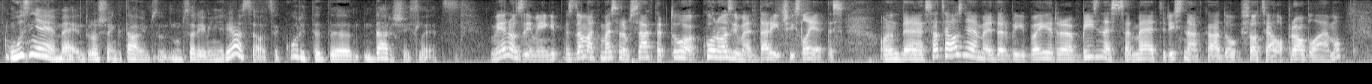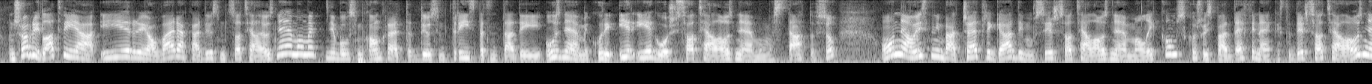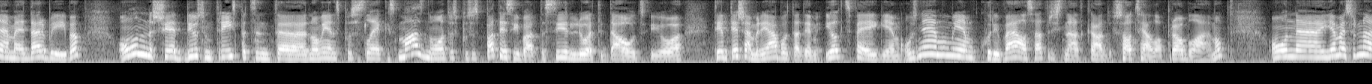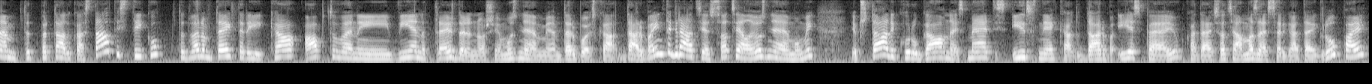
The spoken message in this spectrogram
Uzņēmēji, droši vien, tā jums, mums arī ir jāsauc, kuri tad uh, dara šīs lietas? viennozīmīgi. Es domāju, ka mēs varam sākt ar to, ko nozīmē darīt šīs lietas. Un, e, sociāla uzņēmējdarbība ir biznesa ar mērķi risināt kādu sociālo problēmu. Un šobrīd Latvijā ir jau vairāk kā 200 sociālai uzņēmumi. Ja būsim konkrēti, tad 213 tādi uzņēmumi, kuri ir ieguvuši sociālā uzņēmuma statusu. Un jau īstenībā četri gadi mums ir sociālā uzņēmuma likums, kurš vispār definē, kas tad ir sociālā uzņēmēja darbība. Un šie 213 eh, no vienas puses liekas maz, no otras puses patiesībā tas ir ļoti daudz, jo tiem tiešām ir jābūt tādiem ilgspējīgiem uzņēmumiem, kuri vēlas atrisināt kādu sociālo problēmu. Un, eh, ja mēs runājam par tādu kā statistiku, tad varam teikt arī, ka aptuveni viena trešdaļa no šiem uzņēmumiem darbojas kā darba integrācijas sociālai uzņēmumi, jeb tādi, kuru galvenais mērķis ir sniegt kādu darba iespēju kādai sociāli mazaisargātai grupai.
